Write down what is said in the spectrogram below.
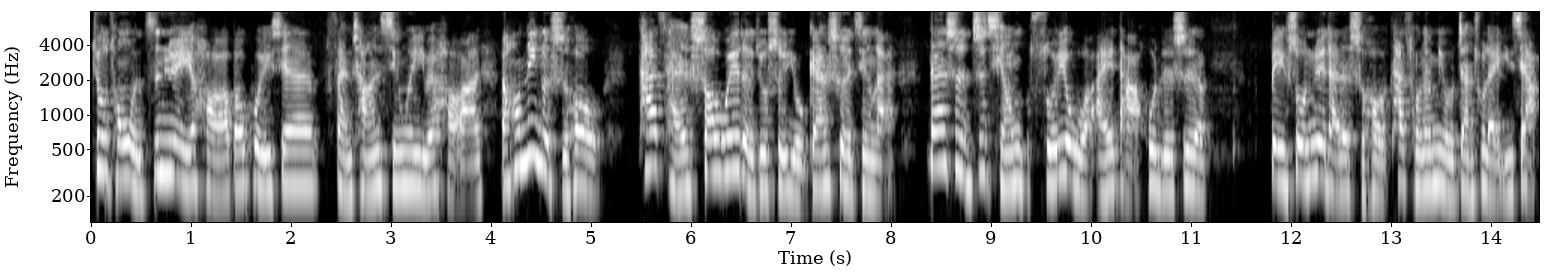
就从我自虐也好啊，包括一些反常行为也好啊，然后那个时候他才稍微的就是有干涉进来。但是之前所有我挨打或者是被受虐待的时候，他从来没有站出来一下。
